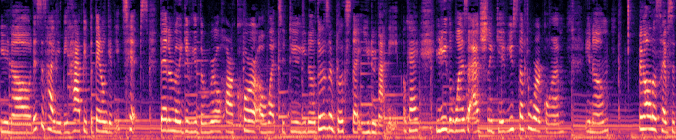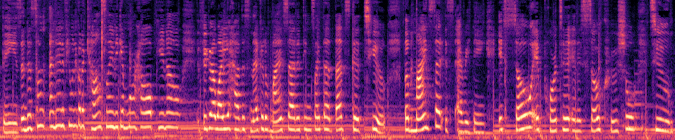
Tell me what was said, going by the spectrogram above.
you know, this is how you be happy, but they don't give you tips. They don't really give you the real hardcore of what to do. You know, those are books that you do not need, okay? You need the ones that actually give you stuff to work on, you know and all those types of things. And then some and then if you want to go to counseling to get more help, you know, figure out why you have this negative mindset and things like that, that's good too. But mindset is everything. It's so important and it's so crucial to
